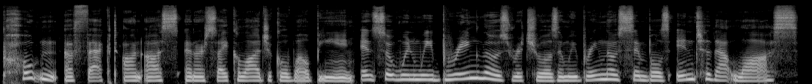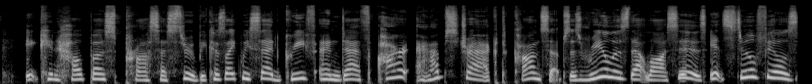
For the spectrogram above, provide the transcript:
potent effect on us and our psychological well being. And so when we bring those rituals and we bring those symbols into that loss, it can help us process through because, like we said, grief and death are abstract concepts. As real as that loss is, it still feels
